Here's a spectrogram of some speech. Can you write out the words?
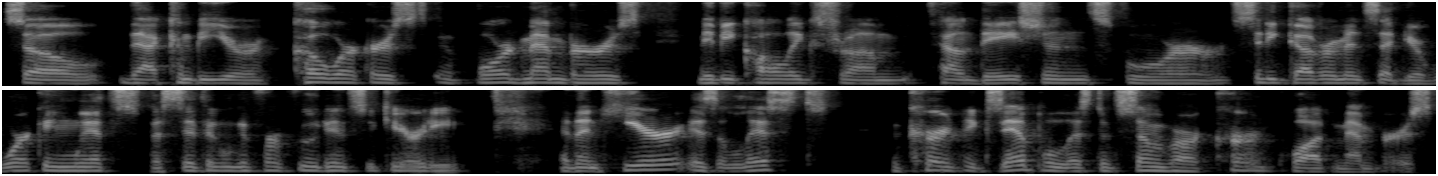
So that can be your coworkers, board members, maybe colleagues from foundations or city governments that you're working with specifically for food insecurity. And then here is a list, the current example list of some of our current quad members.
